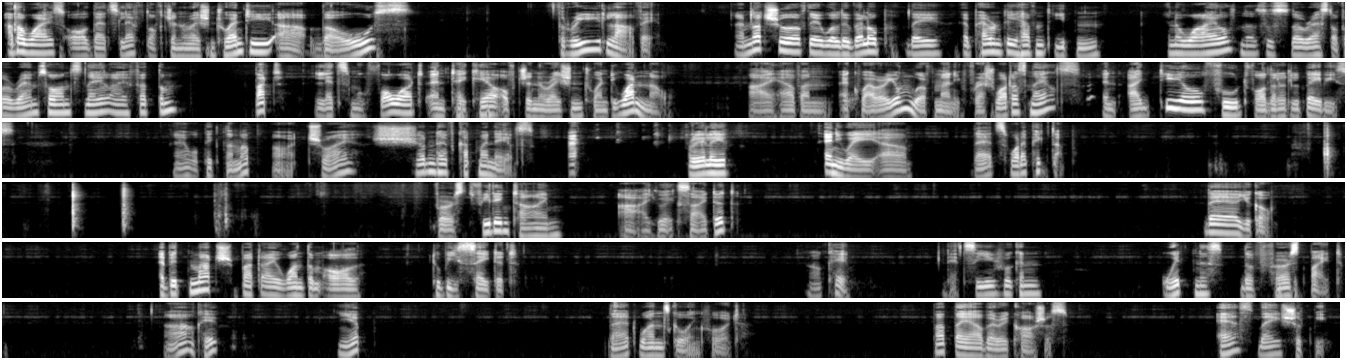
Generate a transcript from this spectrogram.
Otherwise, all that's left of generation 20 are those three larvae. I'm not sure if they will develop. They apparently haven't eaten in a while. This is the rest of a ram's horn snail I fed them. But let's move forward and take care of generation 21 now. I have an aquarium with many freshwater snails, an ideal food for the little babies. I will pick them up. Oh, try. Shouldn't have cut my nails. Really? Anyway, uh, that's what I picked up. First feeding time. Are you excited? There you go. A bit much, but I want them all to be sated. Okay, let's see if we can witness the first bite. Ah, okay. Yep. That one's going for it. But they are very cautious. As they should be.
